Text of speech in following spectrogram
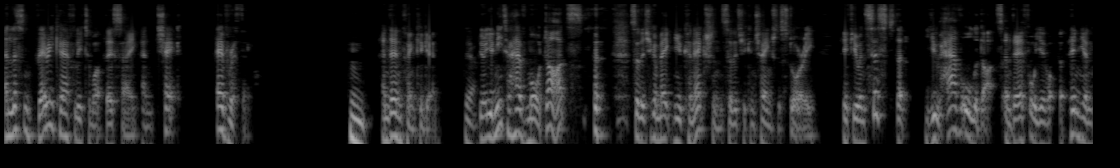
And listen very carefully to what they're saying and check everything. Hmm. And then think again. Yeah. You, know, you need to have more dots so that you can make new connections so that you can change the story. If you insist that you have all the dots and therefore your opinion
